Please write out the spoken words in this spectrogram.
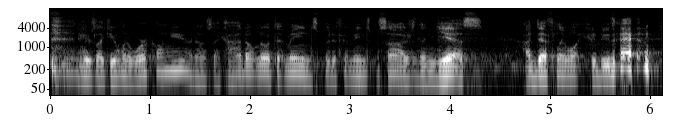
And he was like, "Do you want to work on you?" And I was like, "I don't know what that means, but if it means massage, then yes, I definitely want you to do that."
